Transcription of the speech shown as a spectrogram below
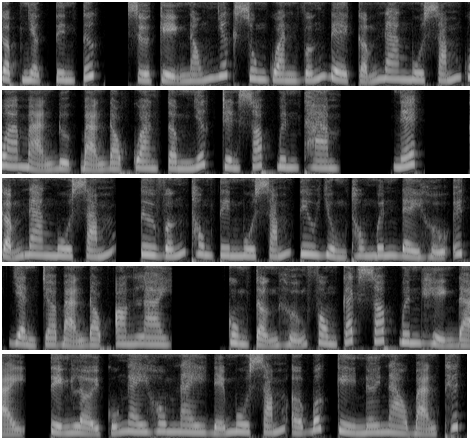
Cập nhật tin tức, sự kiện nóng nhất xung quanh vấn đề cẩm nang mua sắm qua mạng được bạn đọc quan tâm nhất trên Shopping Time. Net, cẩm nang mua sắm, tư vấn thông tin mua sắm tiêu dùng thông minh đầy hữu ích dành cho bạn đọc online. Cùng tận hưởng phong cách shopping hiện đại, tiện lợi của ngày hôm nay để mua sắm ở bất kỳ nơi nào bạn thích.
